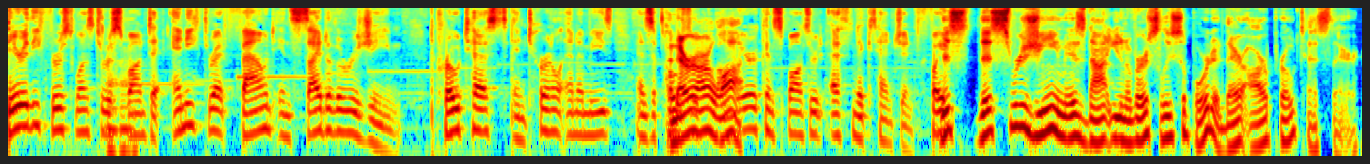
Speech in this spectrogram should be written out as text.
They're the first ones Uh-huh. to respond to any threat found inside of the regime protests, internal enemies, and supposed there are a lot. American sponsored ethnic tension. Fight This this regime is not universally supported. There are protests there.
